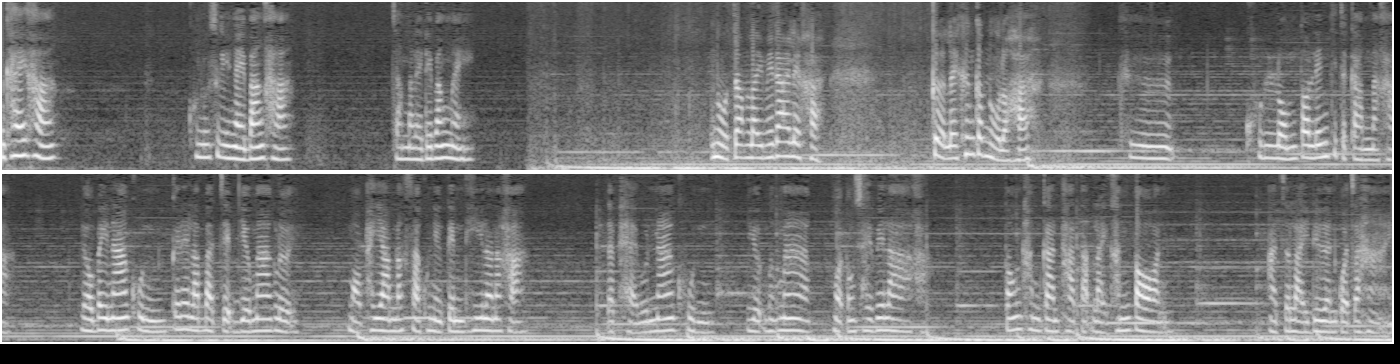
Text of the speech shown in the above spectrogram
คนไข้คะ คุณรู้สึกยังไงบ้างคะจำอะไรได้บ้างไหม หนูจำอะไรไม่ได้เลยค่ะ เกิดอะไรขึ้นกับหนูเหรอคะ คือคุณล้มตอนเล่นกิจกรรมนะคะ แล้วใบหน้าคุณก็ได้รับบาดเจ็บเยอะมากเลย หมอพยายามรักษาคุณอย่างเต็มที่แล้วนะคะ แต่แผลบนหน้าคุณเยอะมากๆ หมอต้องใช้เวลาค่ะ ต้องทำการผ่าตัดหลายขั้นตอน อาจจะหลายเดือนกว่าจะหาย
